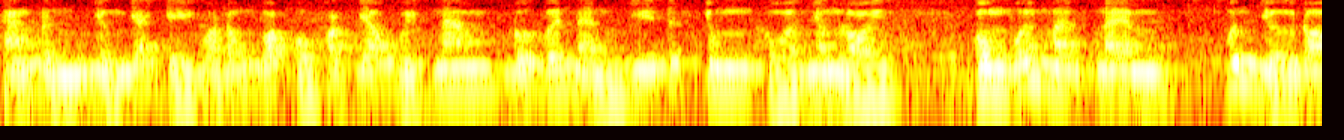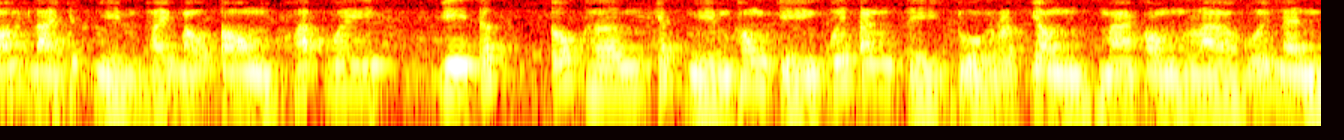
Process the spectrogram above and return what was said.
khẳng định những giá trị và đóng góp của Phật giáo Việt Nam đối với nền di tích chung của nhân loại. Cùng với nền vinh dự đó là trách nhiệm phải bảo tồn, phát huy di tích tốt hơn trách nhiệm không chỉ với tăng sĩ chùa Rạch Dòng mà còn là với nền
